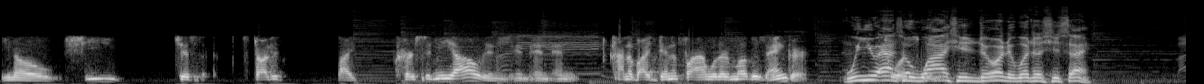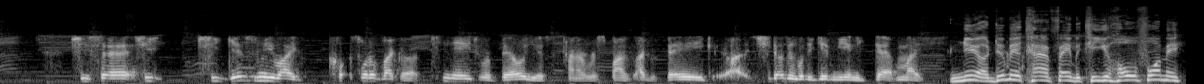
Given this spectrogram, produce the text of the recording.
you know, she just started like cursing me out and and, and, and kind of identifying with her mother's anger. When you ask her Towards me. why she's doing it, what does she say? She said she she gives me like sort of like a teenage rebellious kind of response, like vague. Uh, she doesn't really give me any depth. I'm like, Neil, do me a kind favor. Can you hold for me?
